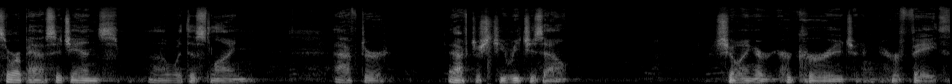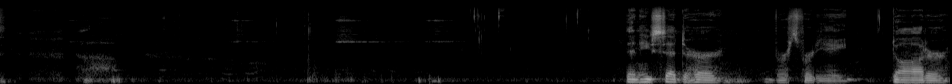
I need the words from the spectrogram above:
So our passage ends uh, with this line after, after she reaches out, showing her, her courage and her faith. Um, then he said to her, verse 38, Daughter,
